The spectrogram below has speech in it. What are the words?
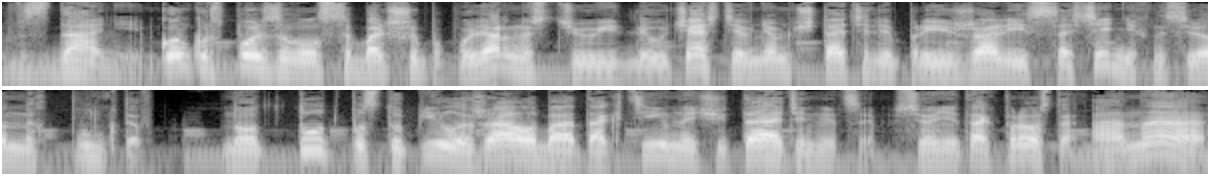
в здании. Конкурс пользовался большой популярностью, и для участия в нем читатели приезжали из соседних населенных пунктов. Но тут поступила жалоба от активной читательницы. Все не так просто. Она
